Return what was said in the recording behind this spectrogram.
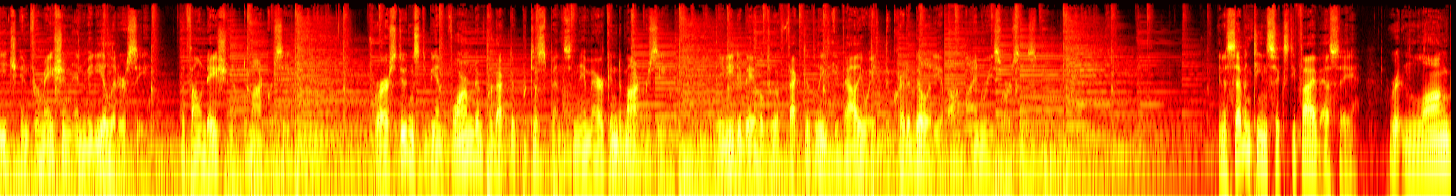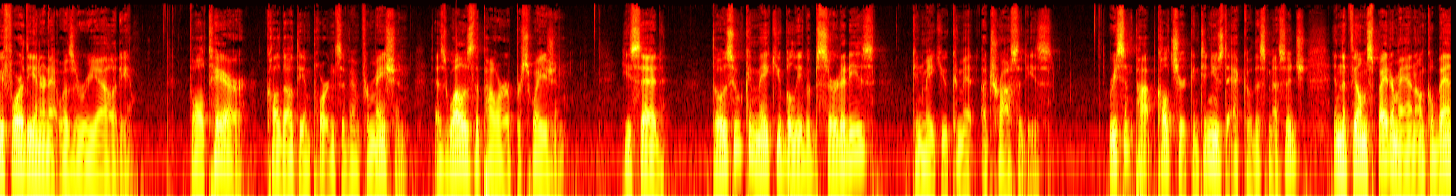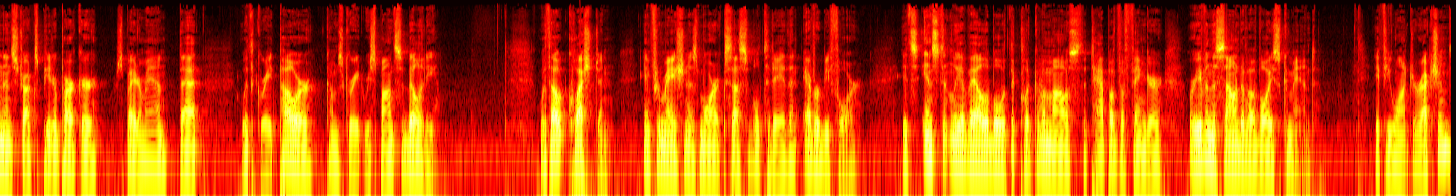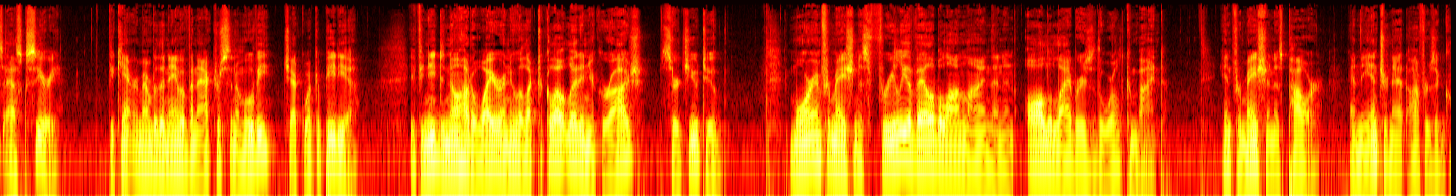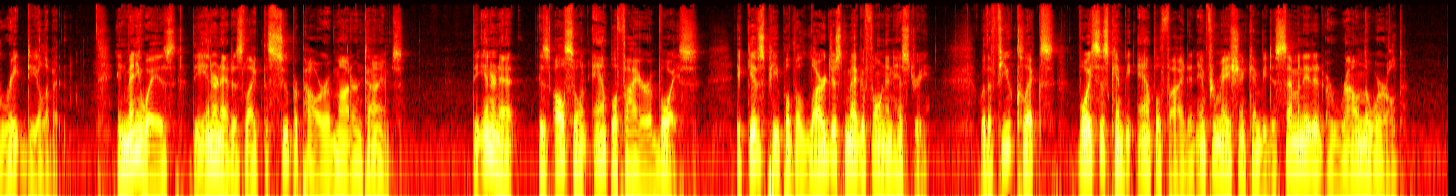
teach information and media literacy, the foundation of democracy. For our students to be informed and productive participants in the American democracy, they need to be able to effectively evaluate the credibility of online resources. In a 1765 essay, written long before the internet was a reality, Voltaire called out the importance of information as well as the power of persuasion. He said, Those who can make you believe absurdities can make you commit atrocities. Recent pop culture continues to echo this message. In the film Spider Man, Uncle Ben instructs Peter Parker, Spider Man, that with great power comes great responsibility. Without question, Information is more accessible today than ever before. It's instantly available with the click of a mouse, the tap of a finger, or even the sound of a voice command. If you want directions, ask Siri. If you can't remember the name of an actress in a movie, check Wikipedia. If you need to know how to wire a new electrical outlet in your garage, search YouTube. More information is freely available online than in all the libraries of the world combined. Information is power, and the internet offers a great deal of it. In many ways, the internet is like the superpower of modern times. The internet is also an amplifier of voice. It gives people the largest megaphone in history. With a few clicks, voices can be amplified and information can be disseminated around the world.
